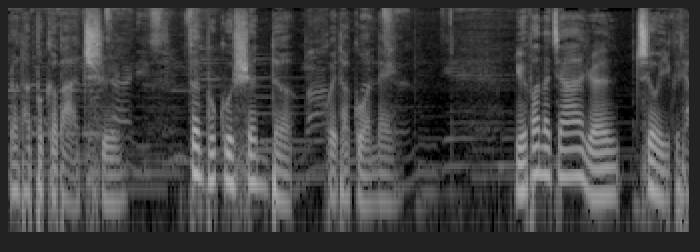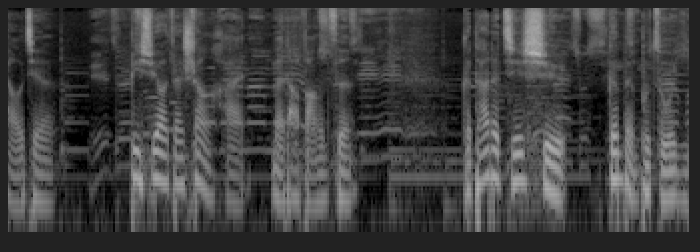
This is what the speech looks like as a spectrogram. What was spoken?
让他不可把持，奋不顾身地回到国内。女方的家人只有一个条件，必须要在上海买套房子。可他的积蓄根本不足以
